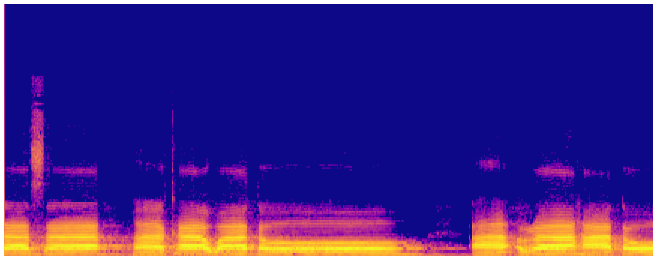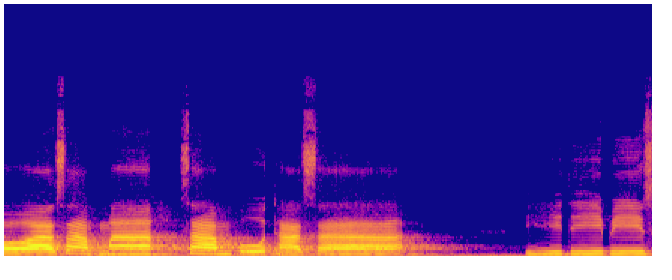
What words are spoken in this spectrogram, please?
ตัสสะภะคะวะโต พุทธัสสะอิติปิโส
